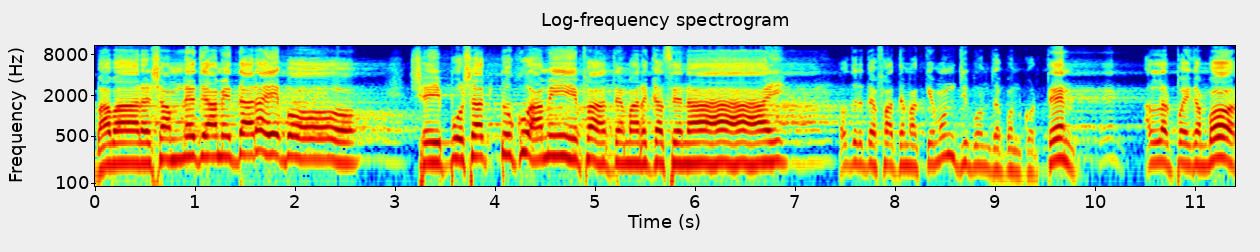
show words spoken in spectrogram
বাবার সামনে যে আমি দাঁড়াইব সেই পোশাকটুকু আমি ফাতেমার কাছে নাই। হজরতে ফাতেমা কেমন জীবন যাপন করতেন? আল্লাহর পয়গাম্বর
